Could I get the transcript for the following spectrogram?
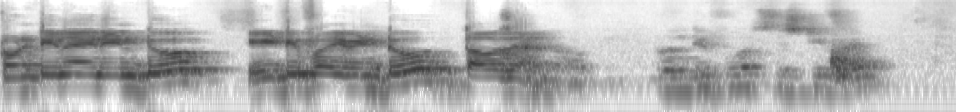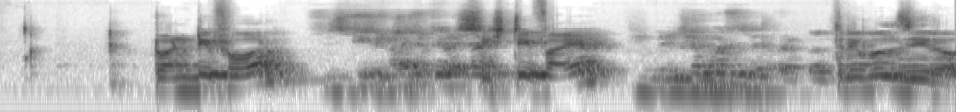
Twenty nine into eighty five into thousand. Twenty four sixty five twenty four sixty five sixty five triple zero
